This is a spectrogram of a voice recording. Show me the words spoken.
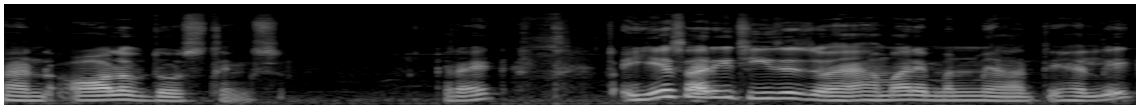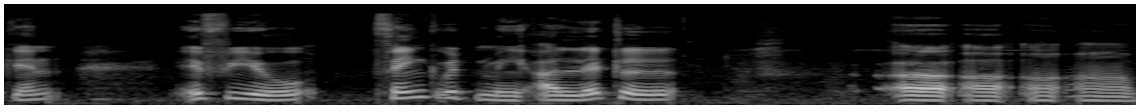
And all of those things right तो ये सारी चीज़ें जो है हमारे मन में आती है लेकिन if you think with me a little uh, uh, uh,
